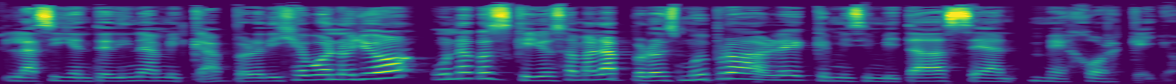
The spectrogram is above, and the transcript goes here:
la siguiente dinámica, pero dije, bueno, yo, una cosa es que yo sea mala, pero es muy probable que mis invitadas sean mejor que yo.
